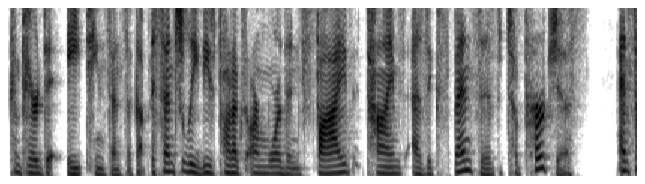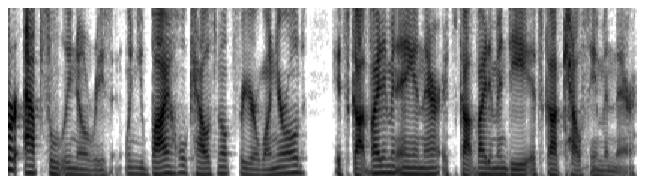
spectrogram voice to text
compared to 18 cents a cup. Essentially, these products are more than five times as expensive to purchase and for absolutely no reason. When you buy whole cow's milk for your one year old, it's got vitamin A in there, it's got vitamin D, it's got calcium in there.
